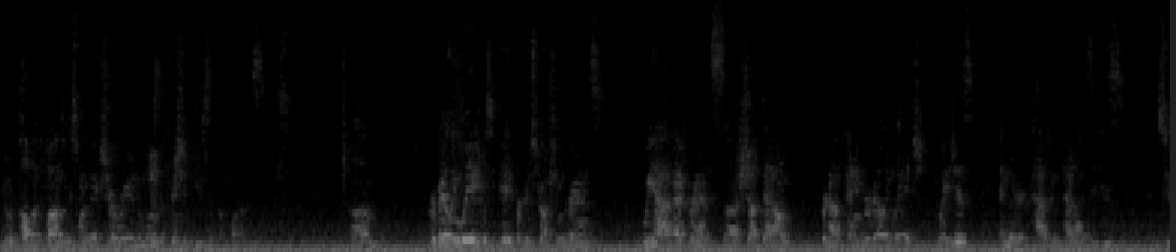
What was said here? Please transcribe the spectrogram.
you know, with public funds, we just want to make sure we're in the most efficient use of the funds. Um, prevailing wage was paid for construction grants. We have had grants uh, shut down for not paying prevailing wage wages, and there have been penalties to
